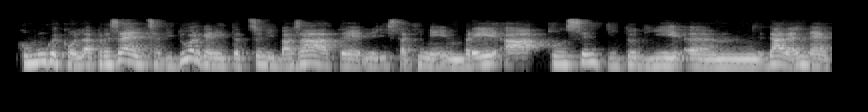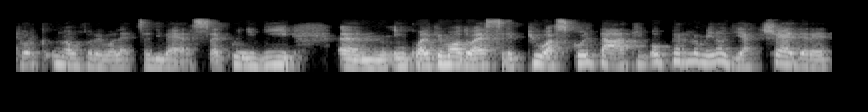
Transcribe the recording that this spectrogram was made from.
comunque con la presenza di due organizzazioni basate negli stati membri ha consentito di ehm, dare al network un'autorevolezza diversa e quindi di ehm, in qualche modo essere più ascoltati o perlomeno di accedere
